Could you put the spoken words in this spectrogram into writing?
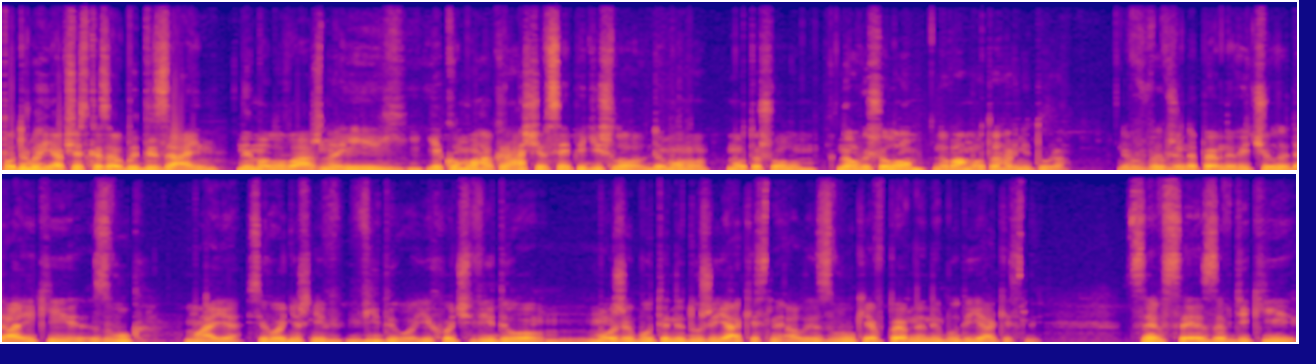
По-друге, я б ще сказав би, дизайн немаловажно. І якомога краще все підійшло до мого мотошолому. Новий шолом, нова мотогарнітура. Ви вже напевно відчули, да, який звук має сьогоднішнє відео. І хоч відео може бути не дуже якісне, але звук, я впевнений, буде якісний. Це все завдяки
